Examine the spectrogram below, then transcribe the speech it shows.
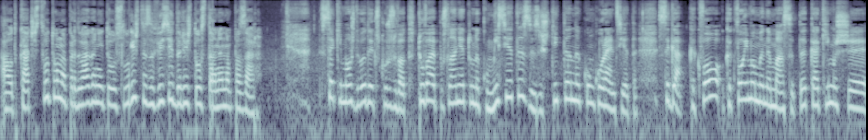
а от качеството на предлаганите услуги ще зависи дали ще остане на пазара. Всеки може да бъде екскурзовод. Това е посланието на Комисията за защита на конкуренцията. Сега, какво, какво имаме на масата? Как имаше,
